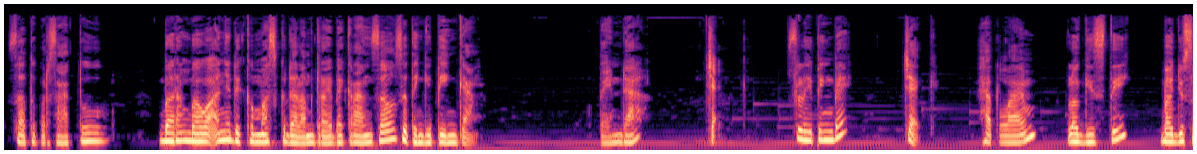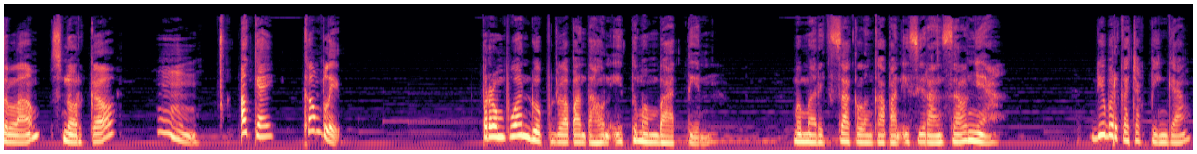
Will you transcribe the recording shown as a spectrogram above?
Satu persatu, barang bawaannya dikemas ke dalam drybag ransel setinggi pinggang. Tenda? Cek. Sleeping bag? Cek. Headlamp? Logistik? Baju selam? Snorkel? Hmm, oke, okay, complete. Perempuan 28 tahun itu membatin, memeriksa kelengkapan isi ranselnya. Dia berkacak pinggang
